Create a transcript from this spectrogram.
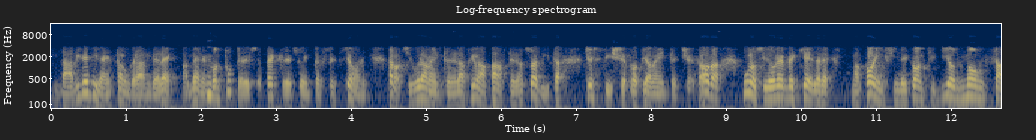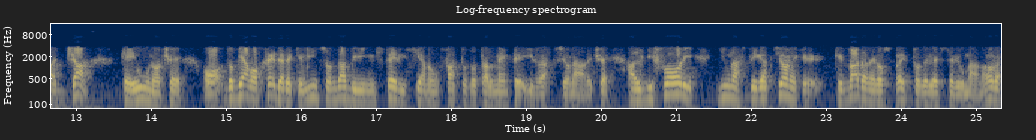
Davide diventa un grande re, va bene, con tutte le sue pecche e le sue imperfezioni, però sicuramente nella prima parte della sua vita gestisce propriamente, eccetera. Ora uno si dovrebbe chiedere, ma poi in fin dei conti Dio non sa già che uno, cioè o dobbiamo credere che gli insondabili misteri siano un fatto totalmente irrazionale, cioè al di fuori di una spiegazione che, che vada nello spettro dell'essere umano. Allora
